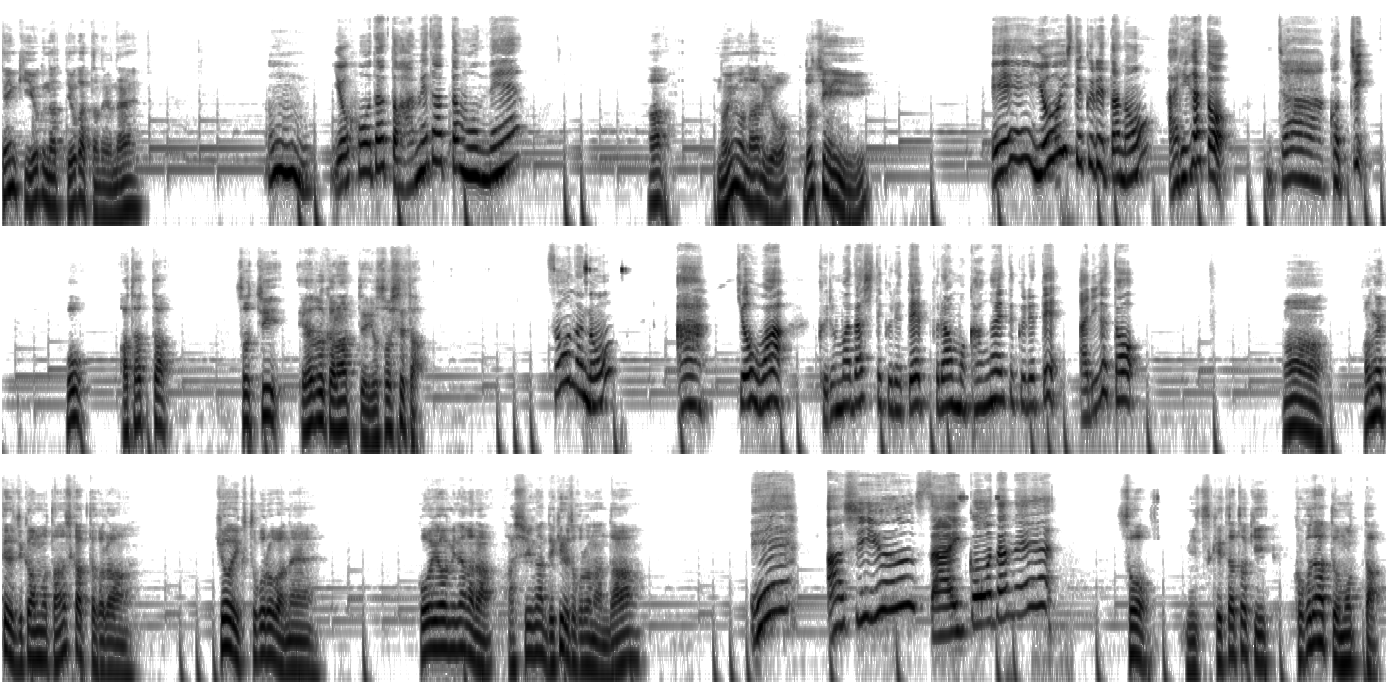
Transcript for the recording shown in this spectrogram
天気良くなってよかったんだよね。うん、予報だと雨だったもんね。あ、飲み物あるよ。どっちがいい？えー、用意してくれたの？ありがとう。じゃあ、こっち。お、当たった。そっち選ぶかなって予想してた。そうなの？あ、今日は車出してくれて、プランも考えてくれて、ありがとう。ああ、考えてる時間も楽しかったから、今日行くところはね、紅葉を見ながら足湯ができるところなんだ。えー、足湯、最高だね。そう、見つけたとき、ここだって思った。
